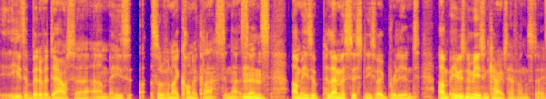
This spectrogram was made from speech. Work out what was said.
he's a bit of a doubter. Um, he's sort of an iconoclast in that sense. Um, he's a polemicist and he's very brilliant. Um, he was an amusing character to have on the stage.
